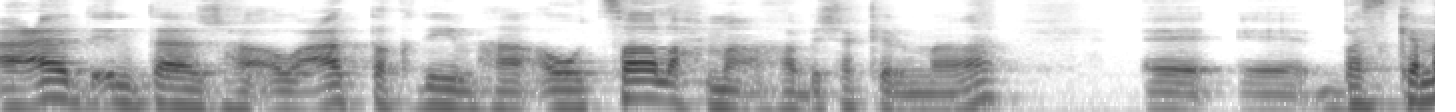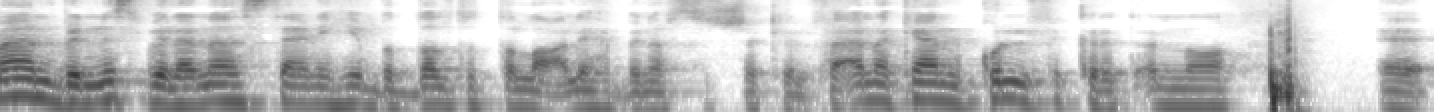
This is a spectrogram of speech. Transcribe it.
أعاد إنتاجها أو أعاد تقديمها أو تصالح معها بشكل ما آه، آه، بس كمان بالنسبة لناس تانية هي بتضل تطلع عليها بنفس الشكل. فأنا كان كل فكرة أنه آه،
